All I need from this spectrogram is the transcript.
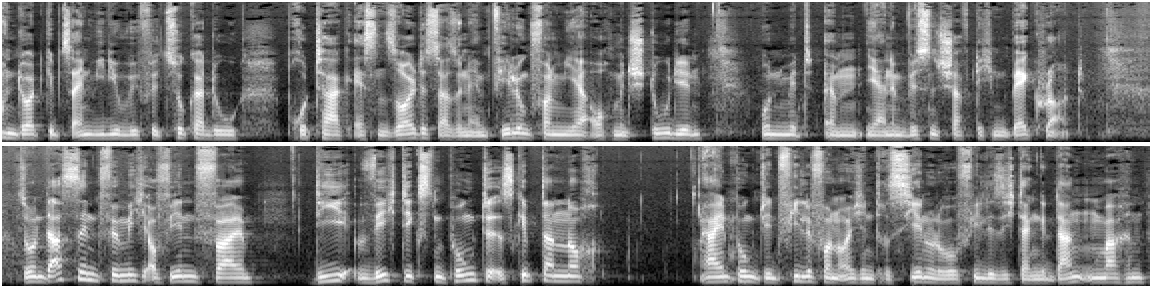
Und dort gibt es ein Video, wie viel Zucker du pro Tag essen solltest. Also eine Empfehlung von mir, auch mit Studien und mit ähm, ja, einem wissenschaftlichen Background. So, und das sind für mich auf jeden Fall die wichtigsten Punkte. Es gibt dann noch ein Punkt, den viele von euch interessieren oder wo viele sich dann Gedanken machen,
